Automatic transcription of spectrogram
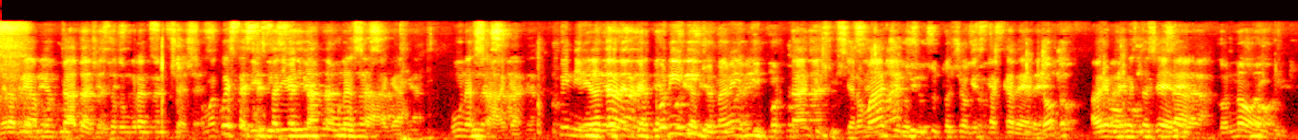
nella prima puntata c'è stato un gran successo, ma questa sta diventando una saga, una saga. Quindi nella terra del Bianconiglio aggiornamenti importanti sul siero magico, su tutto ciò che sta accadendo. Avremo questa sera con noi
